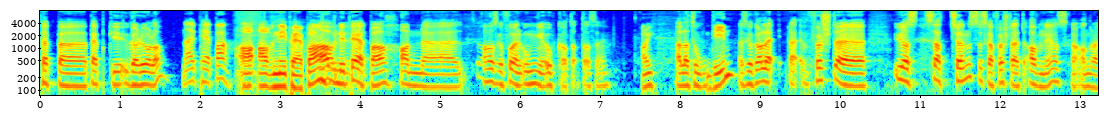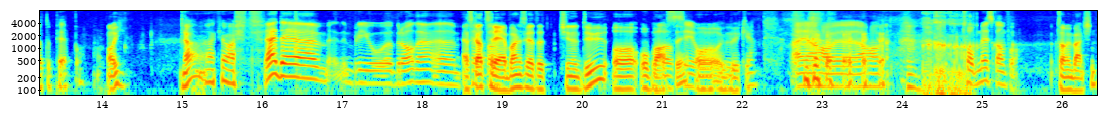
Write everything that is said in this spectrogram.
Pep, eh, Pep Guardiola. Nei, Pepa. A Avni Pepa. Avni Pepa, han, eh, han skal få en unge oppkalt etter seg. Oi. Eller to. Din? Jeg skal kalle det første Uansett kjønn, så skal første hete Avni, og så skal den andre hete Pepa. Oi. Ja, det er ikke verst. Nei, det blir jo bra, det. Pepa. Jeg skal ha tre barn. Jeg skal hete Chinedu og Obasi og Ubuki. Nei, jeg har, jeg har Tommy skal han få. Tommy Berntsen.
